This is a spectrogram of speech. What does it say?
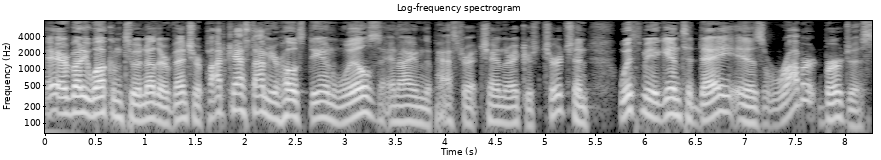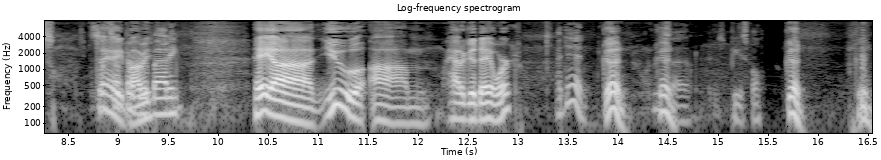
Hey, everybody, welcome to another Venture podcast. I'm your host, Dan Wills, and I am the pastor at Chandler Acres Church. And with me again today is Robert Burgess. Say What's hey, up, Bobby. everybody? Hey, uh, you um, had a good day at work? I did. Good, It good, was, uh, it was peaceful. good, good.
